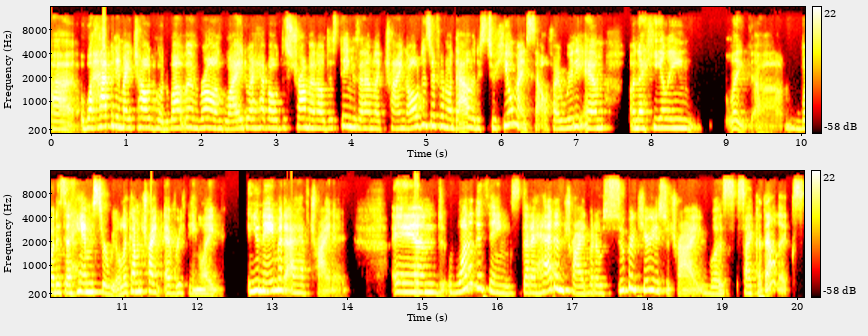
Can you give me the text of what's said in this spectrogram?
uh, what happened in my childhood, what went wrong, why do I have all this trauma and all these things? And I'm like trying all these different modalities to heal myself. I really am on a healing, like, uh, what is a hamster wheel? Like I'm trying everything, like you name it, I have tried it. And one of the things that I hadn't tried, but I was super curious to try was psychedelics.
